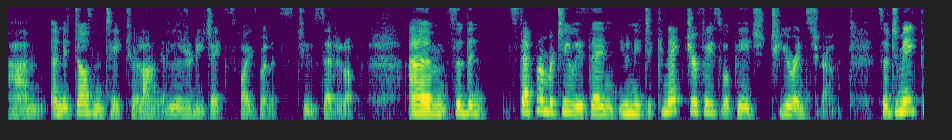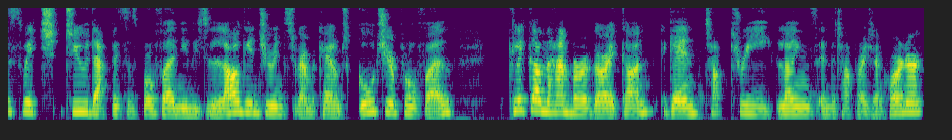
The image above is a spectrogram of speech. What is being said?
Um, and it doesn't take too long. It literally takes five minutes to set it up. Um, so the step number two is then you need to connect your Facebook page to your Instagram. So to make the switch to that business profile, you need to log into your Instagram account, go to your profile, click on the hamburger icon again top three lines in the top right hand corner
